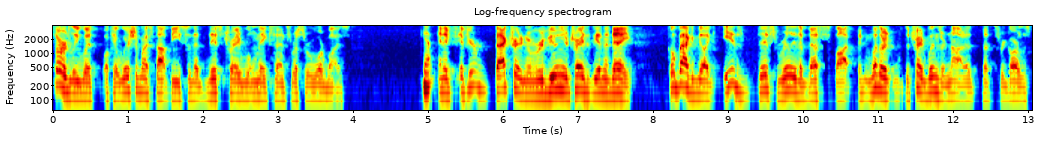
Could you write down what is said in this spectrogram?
thirdly with okay, where should my stop be so that this trade will make sense risk reward wise. Yeah. And if if you're back trading or reviewing your trades at the end of the day, go back and be like, is this really the best spot? And whether the trade wins or not, that's regardless.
